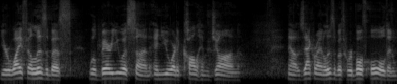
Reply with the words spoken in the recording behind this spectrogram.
Your wife Elizabeth will bear you a son, and you are to call him John. Now, Zechariah and Elizabeth were both old and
